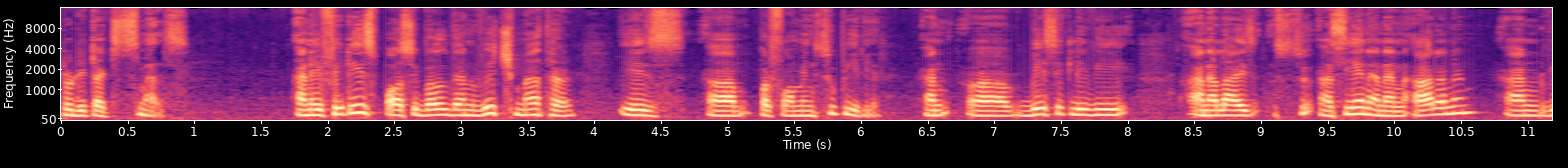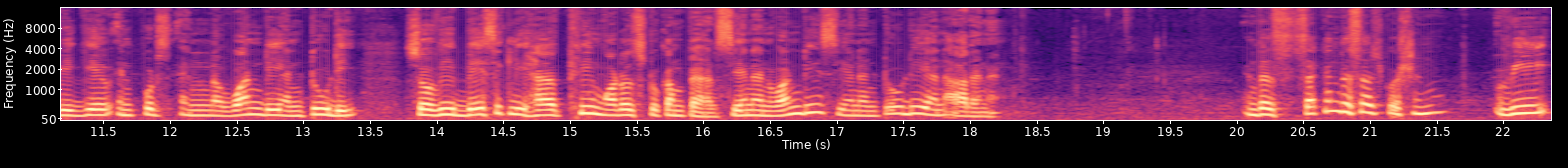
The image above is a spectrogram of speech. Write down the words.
to detect smells. And if it is possible, then which method is um, performing superior? And uh, basically, we analyze uh, CNN and RNN, and we give inputs in 1D and 2D. So we basically have three models to compare, CNN 1D, CNN 2D, and RNN. In the second research question, we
